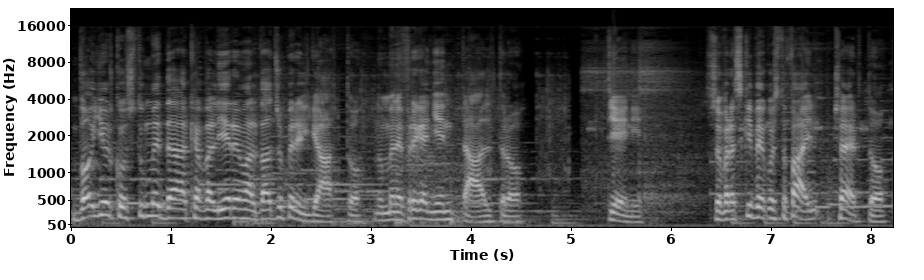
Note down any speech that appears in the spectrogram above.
Voglio il costume da cavaliere malvagio per il gatto. Non me ne frega nient'altro. Tieni. Sovrascrive questo file? Certo.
